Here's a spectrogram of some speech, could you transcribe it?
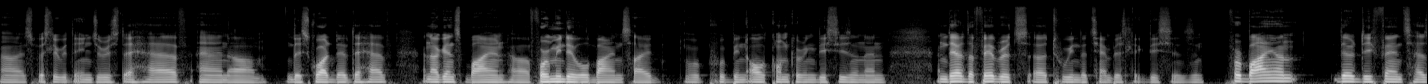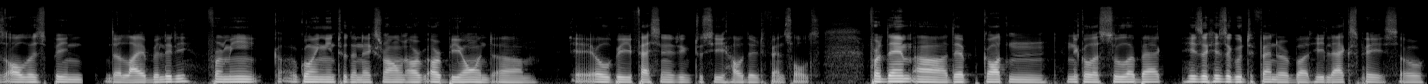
uh, especially with the injuries they have and um, the squad depth they have. And against Bayern, uh, formidable Bayern side who who've been all conquering this season, and and they're the favorites uh, to win the Champions League this season. For Bayern, their defense has always been the liability for me going into the next round or, or beyond um, it will be fascinating to see how their defense holds. For them, uh, they've gotten Niklas Süle back. He's a he's a good defender, but he lacks pace. So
